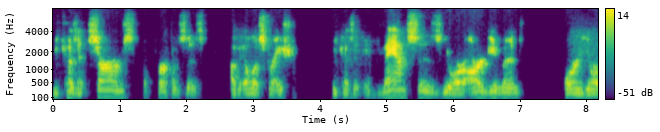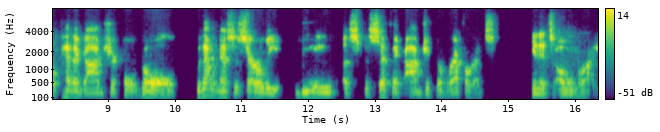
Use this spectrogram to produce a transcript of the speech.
because it serves the purposes of illustration, because it advances your argument or your pedagogical goal without necessarily being a specific object of reference in its own right.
